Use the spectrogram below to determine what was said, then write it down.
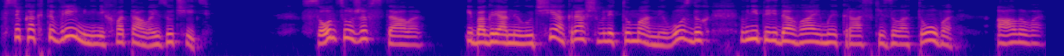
Все как-то времени не хватало изучить. Солнце уже встало, и багряные лучи окрашивали туманный воздух в непередаваемые краски золотого, алого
